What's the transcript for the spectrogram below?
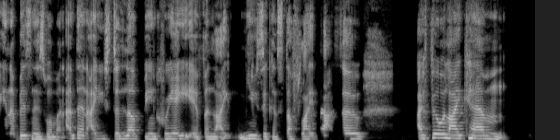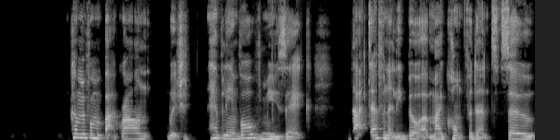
being a businesswoman. And then I used to love being creative and like music and stuff like that. So I feel like, um, coming from a background which heavily involved music, that definitely built up my confidence. So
